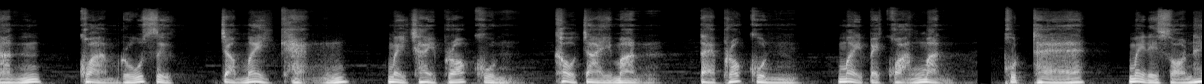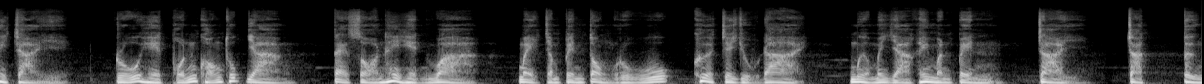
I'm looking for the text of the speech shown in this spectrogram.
นั้น ความรู้สึกจะไม่แข็ง ไม่ใช่เพราะคุณเข้าใจมัน แต่เพราะคุณไม่ไปขวางมัน พุทธแท้ไม่ได้สอนให้ใจ รู้เหตุผลของทุกอย่าง แต่สอนให้เห็นว่า ไม่จำเป็นต้องรู้เพื่อจะอยู่ได้ เมื่อไม่อยากให้มันเป็น ใจ จัดตึง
